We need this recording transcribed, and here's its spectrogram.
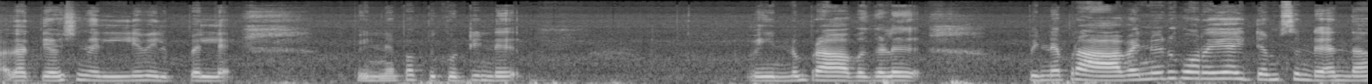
അത് അത്യാവശ്യം നല്ല വലിപ്പല്ലേ. പിന്നെ പപ്പിക്കുട്ടി ഉണ്ട്. വീണ്ടും പ്രാവുകൾ പിന്നെ പ്രാവനൊരു കുറേ ഐറ്റംസ് ഉണ്ട്. എന്താ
